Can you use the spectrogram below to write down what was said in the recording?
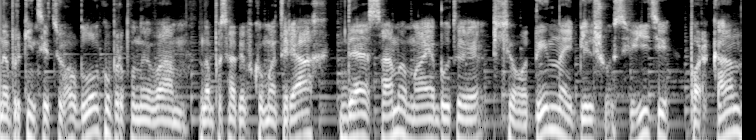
Наприкінці цього блоку пропоную вам написати в коментарях, де саме має бути ще один найбільший у світі паркан.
